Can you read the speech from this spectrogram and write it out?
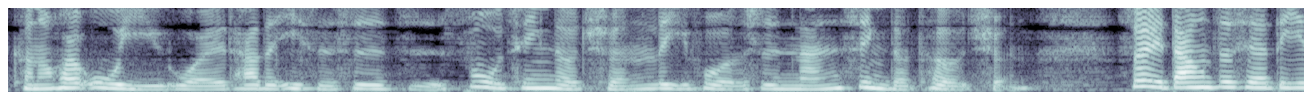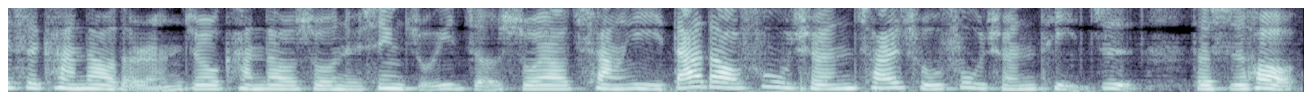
可能会误以为它的意思是指父亲的权利或者是男性的特权。所以，当这些第一次看到的人就看到说女性主义者说要倡议打倒父权、拆除父权体制的时候，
